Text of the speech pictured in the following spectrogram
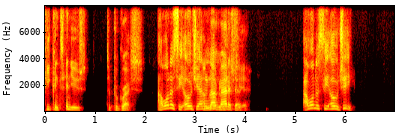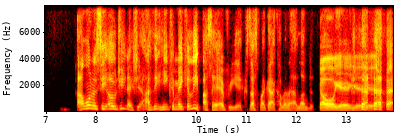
he continues to progress. I want to see OG Anunoby I'm not mad at that. year. I want to see OG. I want to see OG next year. I think he can make a leap. I say every year because that's my guy coming out of London. Oh yeah, yeah, yeah.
